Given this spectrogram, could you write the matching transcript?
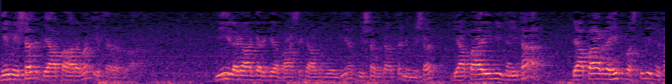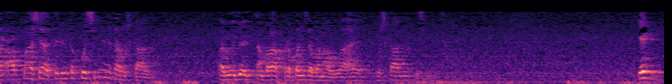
निमिषद व्यापारवत इतर नी लगा करके भाष्यकार ने बोल दिया विषद का अर्थ निमिषद। व्यापारी भी नहीं था, व्यापार रहित वस्तु भी नहीं था। आत्मा से अतिरिक्त तो कुछ भी नहीं था उस काल में। अभी जो इतना बड़ा प्रपंच बना हुआ है, उस काल में कुछ नहीं था। एक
